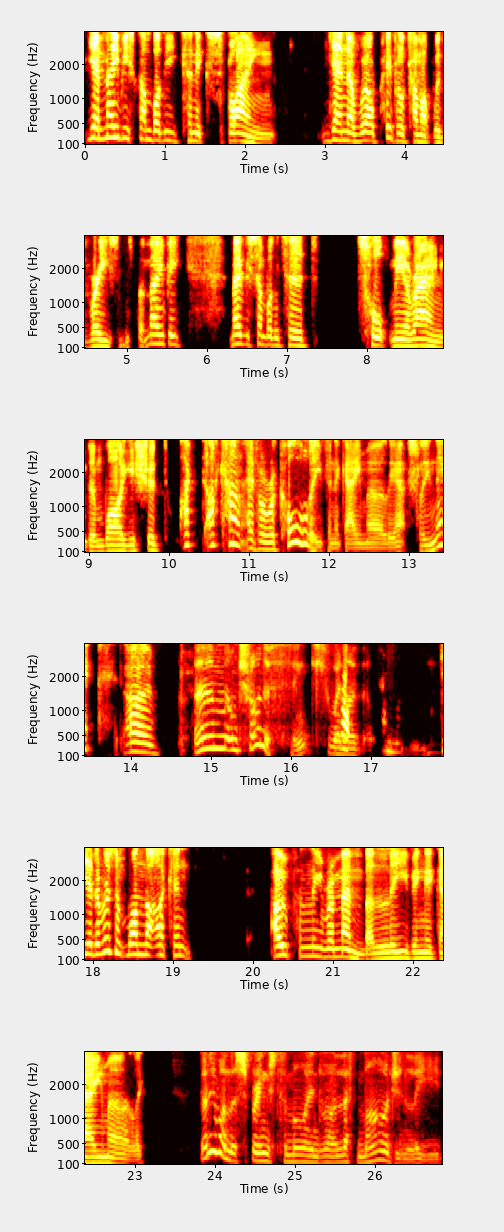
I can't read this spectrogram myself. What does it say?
Yeah, maybe somebody can explain. Yeah, no. Well, people come up with reasons, but maybe, maybe somebody could talk me around and why you should. I I can't ever recall leaving a game early. Actually, Nick. Uh, Um, I'm trying to think when Well- I. yeah, there isn't one that I can openly remember leaving a game early. The only one that springs to mind where I left marginally,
